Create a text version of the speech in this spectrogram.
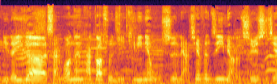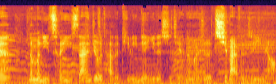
你的一个闪光灯，它告诉你 T 零点五是两千分之一秒的持续时间，那么你乘以三就是它的 T 零点一的时间，那么就是七百分之一秒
